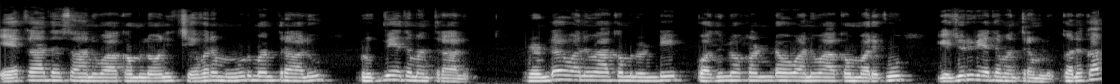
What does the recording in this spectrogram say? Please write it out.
ఏకాదశ అనువాకంలోని చివరి మూడు మంత్రాలు ఋగ్వేద మంత్రాలు. రెండవ అనువాకం నుండి పదునొకండవ అనువాకం వరకు యజుర్వేద మంత్రములు. కనుక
